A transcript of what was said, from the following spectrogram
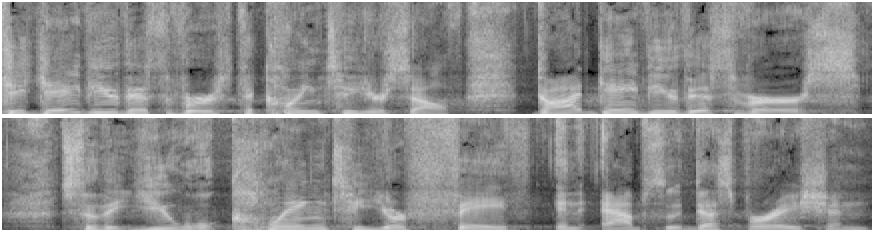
He gave you this verse to cling to yourself. God gave you this verse so that you will cling to your faith in absolute desperation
